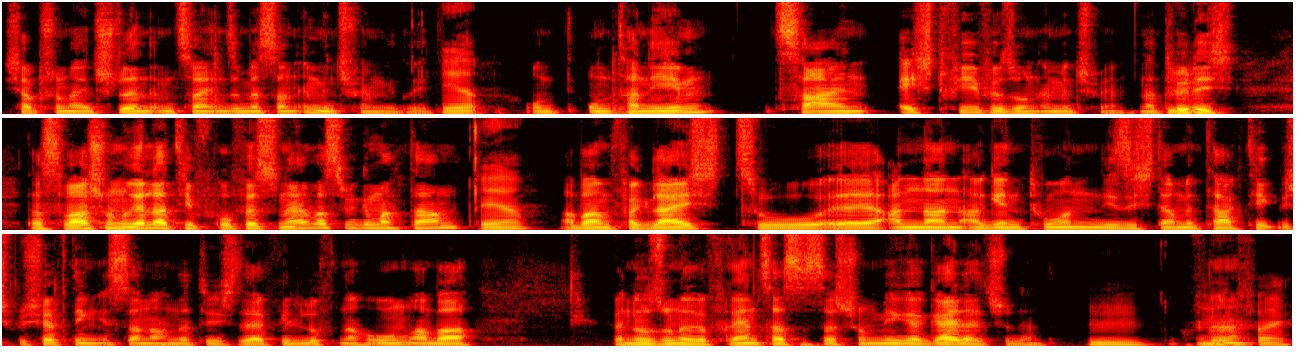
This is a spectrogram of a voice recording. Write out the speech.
ich habe schon als Student im zweiten Semester einen Imagefilm gedreht. Ja. Und Unternehmen zahlen echt viel für so einen Imagefilm. Natürlich, das war schon relativ professionell, was wir gemacht haben, Ja. aber im Vergleich zu äh, anderen Agenturen, die sich damit tagtäglich beschäftigen, ist da noch natürlich sehr viel Luft nach oben. Aber wenn du so eine Referenz hast, ist das schon mega geil als Student. Mhm. Auf jeden Ne? Fall.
